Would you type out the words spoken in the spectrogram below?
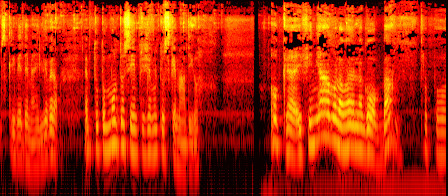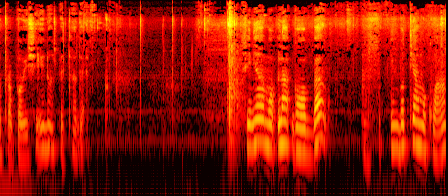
scrivete meglio però è tutto molto semplice molto schematico. Ok finiamo la, la gobba. Troppo troppo vicino aspettate finiamo la gobba. Imbottiamo qua.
